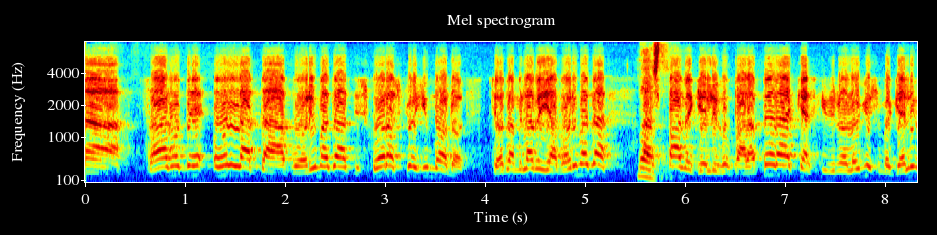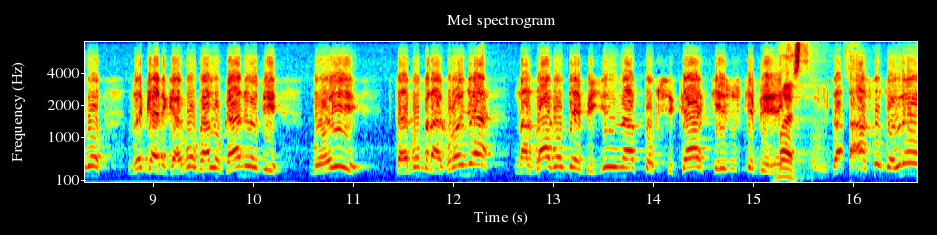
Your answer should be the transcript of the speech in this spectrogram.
να θάβονται όλα τα απορρίμματα της χώρας και όχι μόνο. Και όταν μιλάμε για απορρίμματα, ας πάμε και λίγο παραπέρα και ας κινδυνολογήσουμε και λίγο. Δεν κάνει κακό, καλό κάνει ότι μπορεί τα επόμενα χρόνια να θάβονται επικίνδυνα τοξικά και ίσως και πυρηνικά. Αυτό το λέω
